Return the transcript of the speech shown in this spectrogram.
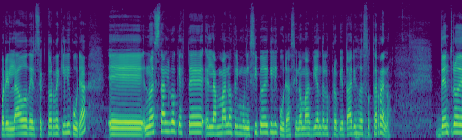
por el lado del sector de Quilicura, eh, no es algo que esté en las manos del municipio de Quilicura, sino más bien de los propietarios de esos terrenos. Dentro de,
